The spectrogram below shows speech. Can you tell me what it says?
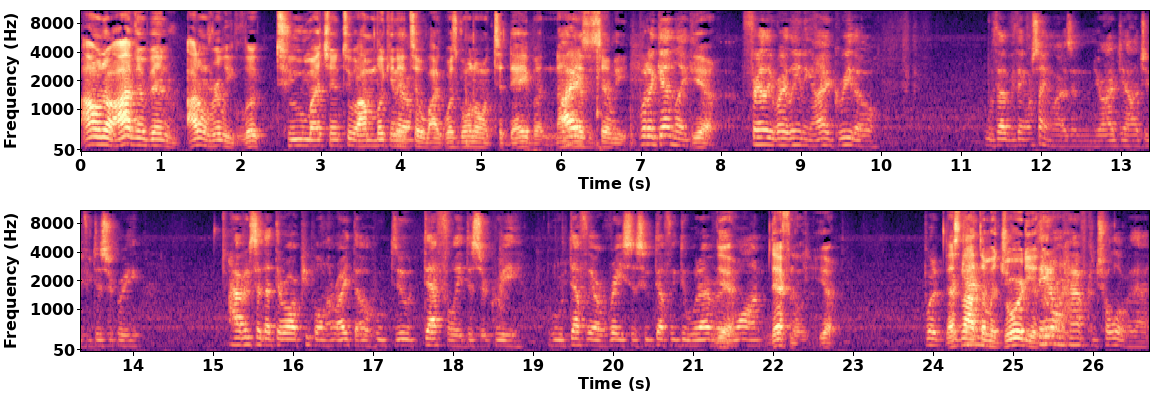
i don't know i haven't been i don't really look too much into i'm looking Yeah. into like what's going on today but not I- necessarily But again, like yeah fairly right leaning. I agree though with everything we're saying, as in your ideology. If you disagree, having said that, there are people on the right though who do definitely disagree, who definitely are racist, who definitely do whatever Yeah. they want. definitely yeah But that's again, not the majority of them. They the don't right. have control over that.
